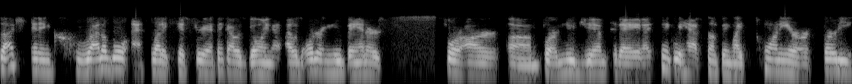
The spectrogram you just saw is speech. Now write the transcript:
such an incredible athletic history. I think I was going, I was ordering new banners for our um, for our new gym today, and I think we have something like 20 or 30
